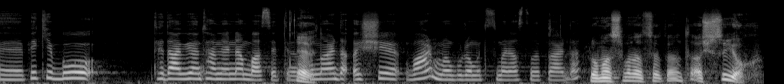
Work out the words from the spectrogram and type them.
Ee, peki bu tedavi yöntemlerinden bahsettiniz. Evet. Bunlarda aşı var mı bu romatizmal hastalıklarda? Romatizmal hastalıkların aşısı yok.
